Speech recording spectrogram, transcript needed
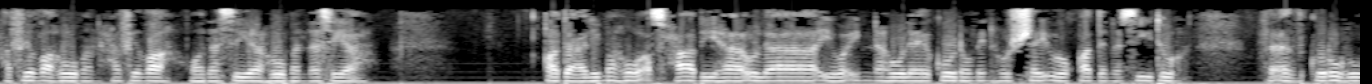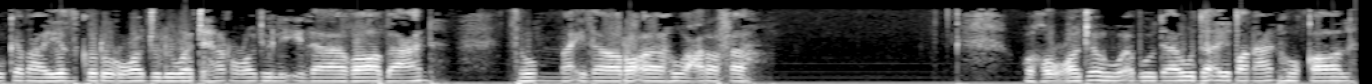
حفظه من حفظه ونسيه من نسيه. قد علمه أصحابي هؤلاء وإنه لا يكون منه الشيء قد نسيته فأذكره كما يذكر الرجل وجه الرجل إذا غاب عنه ثم إذا رآه عرفه. وخرجه أبو داود أيضا عنه قال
